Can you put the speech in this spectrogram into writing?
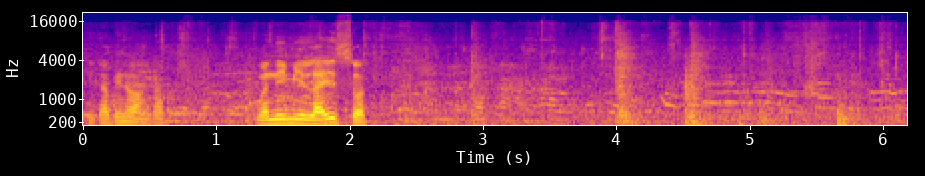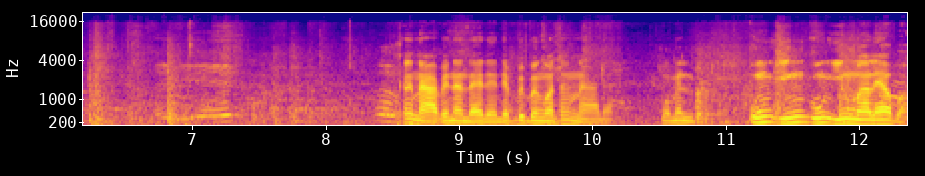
นี่ครับพี่น้องครับ วันนี้มีไลฟ์สดข้างหน้าเป็นอันใดเดี๋ยวไปเบิ่งก่อนข้างหน้าเด้อ ว่ามันอุ้งอิงอุ้งอิงมาแล้วบ่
